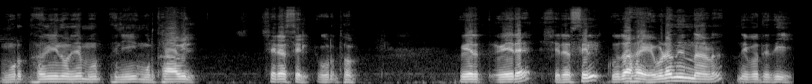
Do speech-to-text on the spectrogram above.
മൂർധനി എന്ന് പറഞ്ഞാൽ മൂർധനി മൂർധാവിൽ ശിരസിൽ ഊർധ്വം. വേറെ ഉയരെ ശിരസിൽ കുതഹ എവിടെ നിന്നാണ് നിപതിഥി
